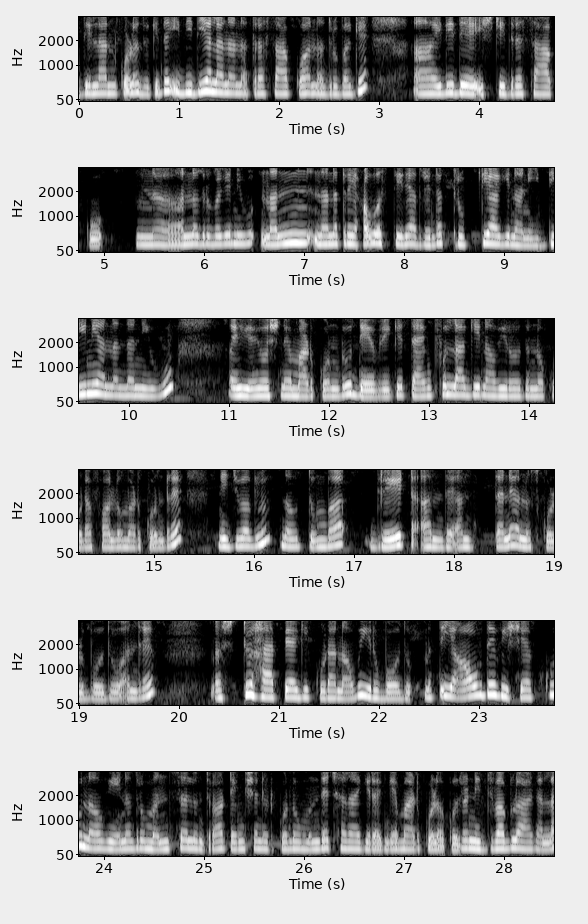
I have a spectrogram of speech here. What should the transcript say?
ಇದಿಲ್ಲ ಅಂದ್ಕೊಳ್ಳೋದಕ್ಕಿಂತ ಇದಿದೆಯಲ್ಲ ನನ್ನ ಹತ್ರ ಸಾಕು ಅನ್ನೋದ್ರ ಬಗ್ಗೆ ಇದಿದೆ, ಇಷ್ಟಿದ್ರೆ ಸಾಕು ಅನ್ನೋದ್ರ ಬಗ್ಗೆ ನೀವು ನನ್ನ ನನ್ನ ಹತ್ರ ಯಾವ ವಸ್ತು ಇದೆ ಅದರಿಂದ ತೃಪ್ತಿಯಾಗಿ ನಾನು ಇದ್ದೀನಿ ಅನ್ನೋದನ್ನ ನೀವು ಯೋಚನೆ ಮಾಡಿಕೊಂಡು ದೇವರಿಗೆ ಥ್ಯಾಂಕ್ಫುಲ್ಲಾಗಿ ನಾವು ಇರೋದನ್ನು ಕೂಡ ಫಾಲೋ ಮಾಡಿಕೊಂಡ್ರೆ ನಿಜವಾಗ್ಲೂ ನಾವು ತುಂಬ ಗ್ರೇಟ್ ಅಂದರೆ ಅಂತಲೇ ಅನ್ನಿಸ್ಕೊಳ್ಬೋದು ಅಂದರೆ ಅಷ್ಟು ಹ್ಯಾಪಿಯಾಗಿ ಕೂಡ ನಾವು ಇರ್ಬೋದು. ಮತ್ತು ಯಾವುದೇ ವಿಷಯಕ್ಕೂ ನಾವು ಏನಾದರೂ ಮನಸ್ಸಲ್ಲಿ ಒಂಥರ ಟೆನ್ಷನ್ ಇಟ್ಕೊಂಡು ಮುಂದೆ ಚೆನ್ನಾಗಿರೋಂಗೆ ಮಾಡ್ಕೊಳ್ಳೋಕೆ ಹೋದ್ರೆ ನಿಜವಾಗ್ಲೂ ಆಗಲ್ಲ.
